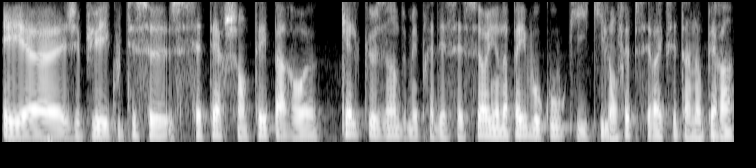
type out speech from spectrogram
Et euh, j'ai pu écouter ce, cet air chanté par quelques-uns de mes prédécesseurs. Il n'y en a pas eu beaucoup qui, qui l'ont fait. C'est vrai que c'est un opéra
